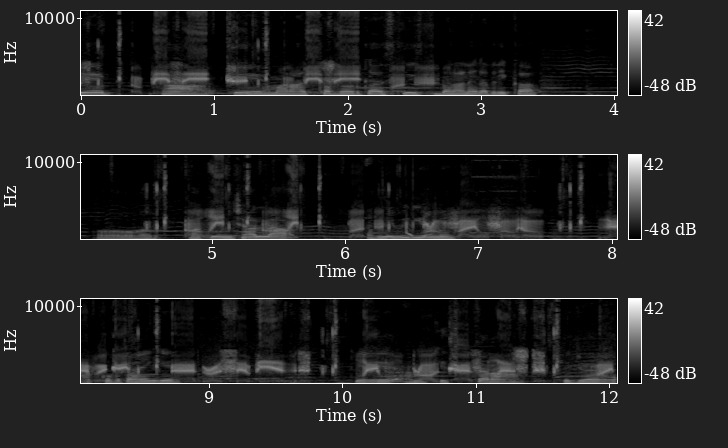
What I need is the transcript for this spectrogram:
ये हाँ, था कि हमारा इसका ब्रॉडकास्ट बनाने का तरीका। और बाकी इन अगली वीडियो में आपको बताएँगे कि हम किस तरह से जो है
